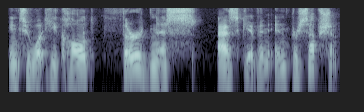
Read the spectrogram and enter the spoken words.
into what he called thirdness as given in perception.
